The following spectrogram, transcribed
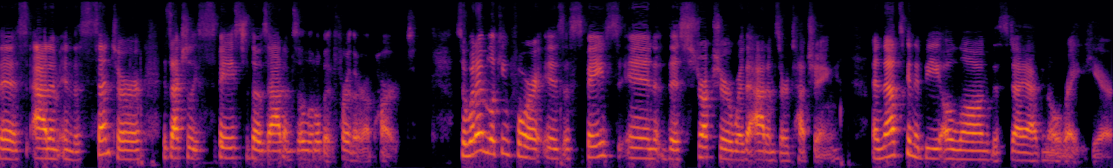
this atom in the center is actually spaced those atoms a little bit further apart. So what I'm looking for is a space in this structure where the atoms are touching. And that's going to be along this diagonal right here.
